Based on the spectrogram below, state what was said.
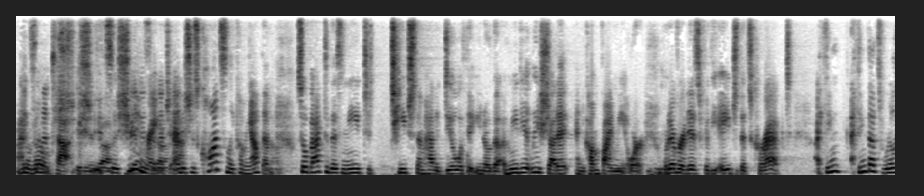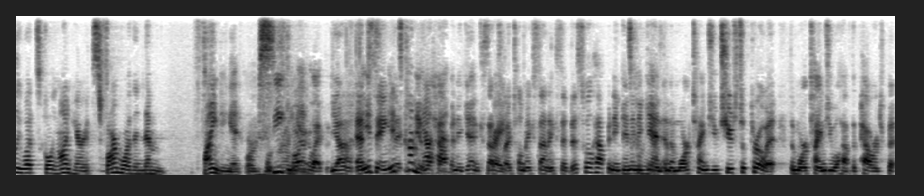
I don't It's know. an attack. It is. Yeah. A shooting It an range, attack. and it's just constantly coming at them. So back to this need to teach them how to deal with it. You know, the immediately shut it and come find me, or mm-hmm. whatever it is for the age that's correct. I think I think that's really what's going on here. It's far more than them finding it or seeking More it. like, yeah, and It's- saying it's that coming it will at them. happen again because that's Right. what I told my son. I said this will happen again It's and again, and the more times you choose to throw it, the more times you will have the power to put.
